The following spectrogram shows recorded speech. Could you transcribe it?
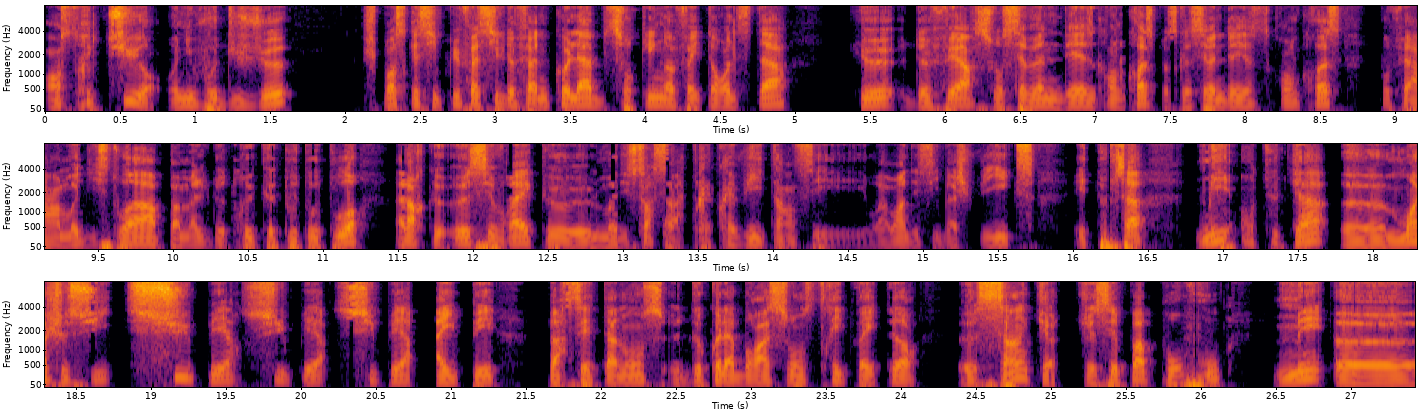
en structure, au niveau du jeu, je pense que c'est plus facile de faire une collab sur King of Fighter All-Star que de faire sur 7DS Grand Cross, parce que 7DS Grand Cross, faut faire un mode histoire, pas mal de trucs tout autour, alors que eux, c'est vrai que le mode histoire, ça va très très vite, hein. c'est vraiment des ciblages fixes et tout ça, mais en tout cas, euh, moi, je suis super, super, super hypé par cette annonce de collaboration Street Fighter 5, euh, je sais pas pour vous, mais euh,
